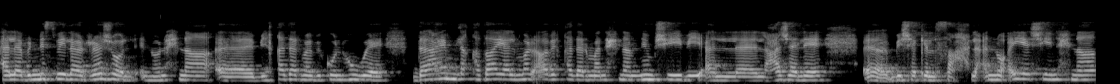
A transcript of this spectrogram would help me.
هلا بالنسبة للرجل إنه نحن آه، بقدر ما بيكون هو داعم لقضايا المرأة بقدر ما نحن بنمشي بالعجلة آه، بشكل صح. لأنه أي شيء نحن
